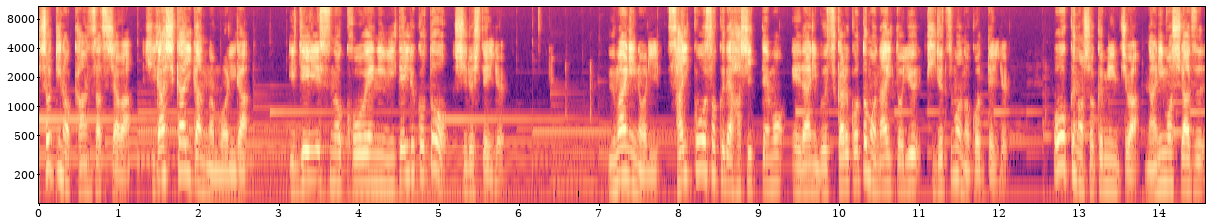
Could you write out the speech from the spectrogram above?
初期の観察者は東海岸の森がイギリスの公園に似ていることを記している。馬に乗り最高速で走っても枝にぶつかることもないという記述も残っている。多くの植民地は何も知らず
